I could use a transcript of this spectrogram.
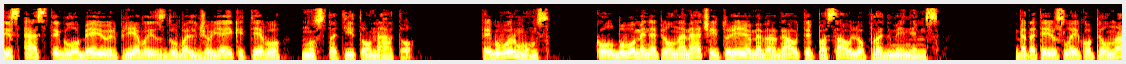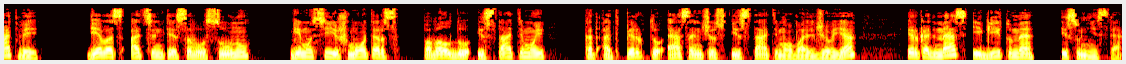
Jis esti globėjų ir prievaizdų valdžioje iki tėvo nustatyto meto. Tai buvo ir mums kol buvome nepilnamečiai, turėjome vergauti pasaulio pradmenims. Bet atejus laiko pilnatvei, Dievas atsiuntė savo sūnų, gimusi iš moters, pavaldų įstatymui, kad atpirktų esančius įstatymo valdžioje ir kad mes įgytume įsunystę.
